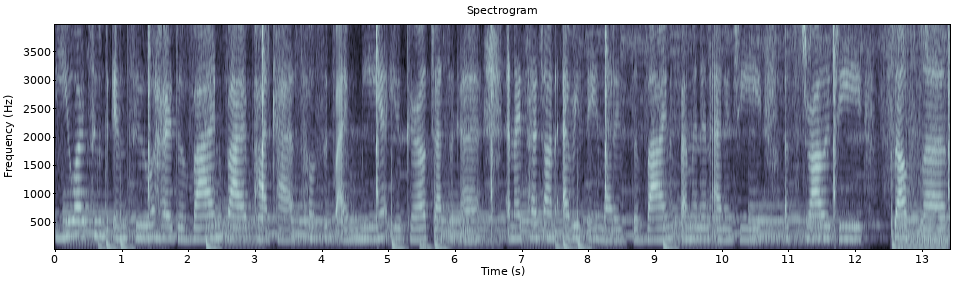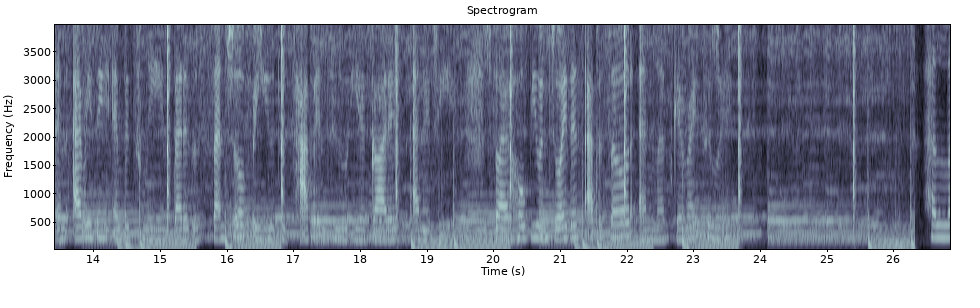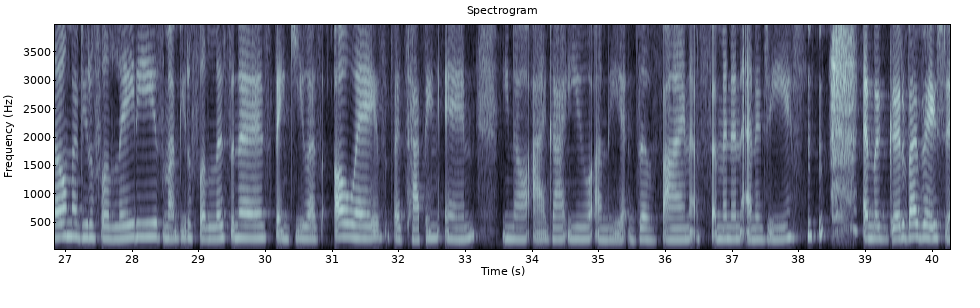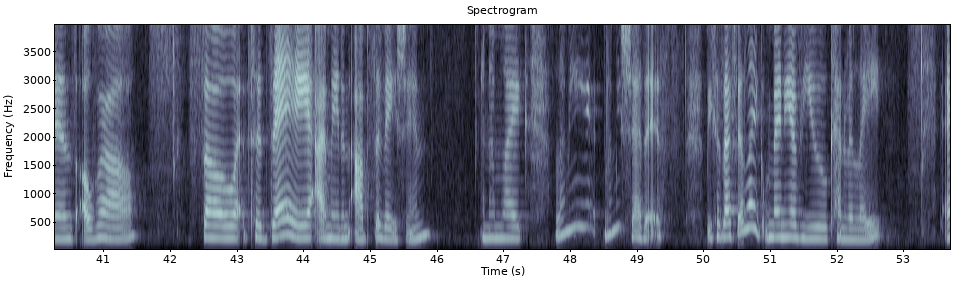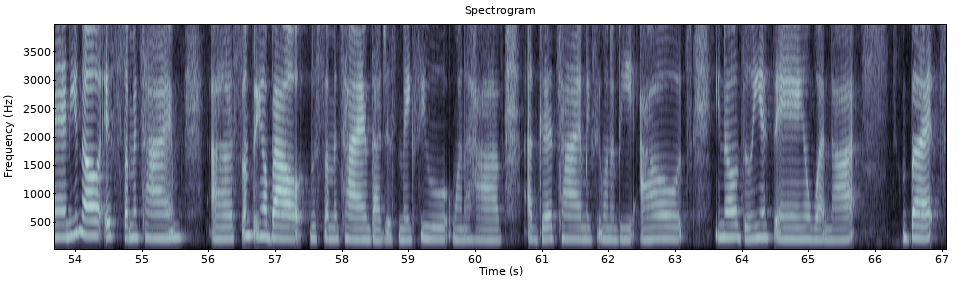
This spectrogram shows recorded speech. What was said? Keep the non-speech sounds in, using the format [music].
You are tuned into her Divine Vibe podcast, hosted by me, your girl Jessica, and I touch on everything that is divine feminine energy, astrology, self love, and everything in between that is essential for you to tap into your goddess energy. So I hope you enjoy this episode, and let's get right to it. Hello, my beautiful ladies, my beautiful listeners. Thank you, as always, for tapping in. You know, I got you on the divine feminine energy [laughs] and the good vibrations overall. So, today I made an observation and I'm like, let me let me share this because I feel like many of you can relate. And you know, it's summertime. Uh, something about the summertime that just makes you want to have a good time, makes you want to be out, you know, doing your thing and whatnot. But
